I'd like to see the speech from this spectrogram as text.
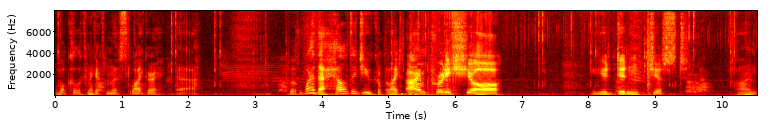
what color can I get from this? Light grey. Yeah. But where the hell did you come? Like, I'm pretty sure you didn't just. I'm.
